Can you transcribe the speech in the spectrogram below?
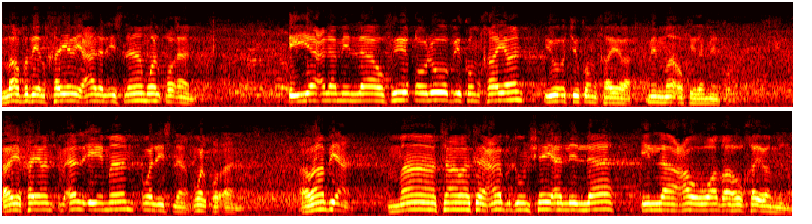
لفظ الخير على الإسلام والقرآن. إن يعلم الله في قلوبكم خيرا يؤتكم خيرا مما أخذ منكم. أي خيرا الإيمان والإسلام والقرآن. رابعا ما ترك عبد شيئا لله إلا عوضه خيرا منه.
